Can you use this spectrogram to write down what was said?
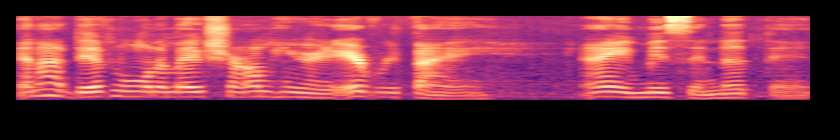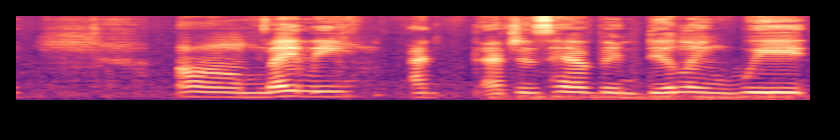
and I definitely want to make sure I'm hearing everything I ain't missing nothing. Um, lately, I, I just have been dealing with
